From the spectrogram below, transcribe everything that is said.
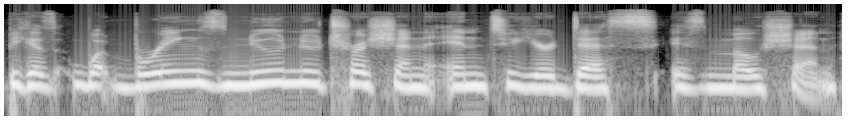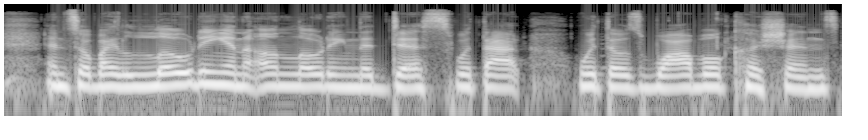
because what brings new nutrition into your discs is motion. And so by loading and unloading the discs with that with those wobble cushions,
